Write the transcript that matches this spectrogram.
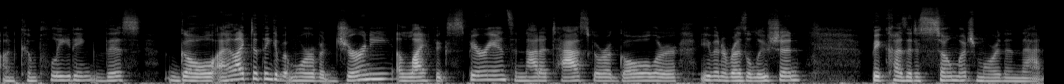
on completing this goal. I like to think of it more of a journey, a life experience, and not a task or a goal or even a resolution because it is so much more than that.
